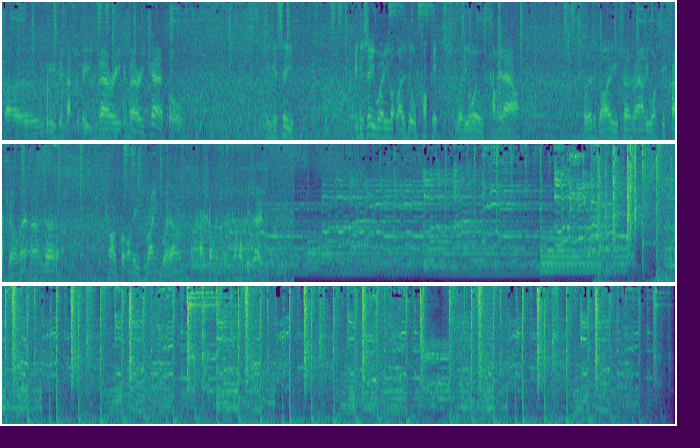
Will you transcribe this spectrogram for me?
so you just have to be very very careful you can see you can see where you've got those little pockets where the oil's coming out well there's a guy who turned around he wants his crash helmet and uh, trying to put on his rainwear and crash helmet's just come off his head.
